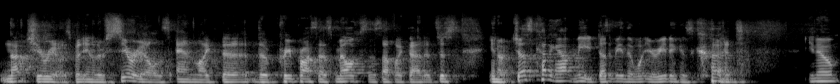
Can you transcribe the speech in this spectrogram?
not Cheerios, but you know, there's cereals and like the the pre-processed milks and stuff like that. It's just you know, just cutting out meat doesn't mean that what you're eating is good. You know,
